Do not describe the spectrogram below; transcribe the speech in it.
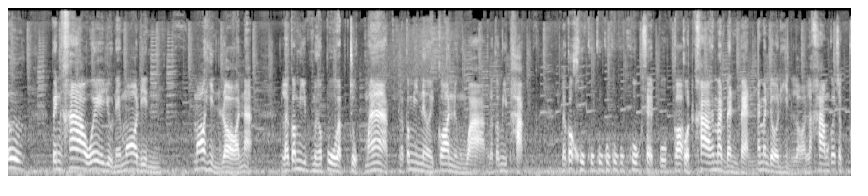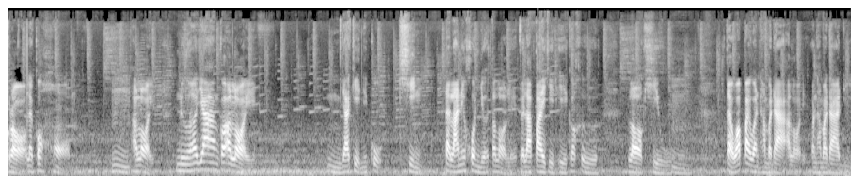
เออ เป็นข้าวเว้ยอยู่ในหม้อดิน หม้อหินร้อนอะ แล้วก็มีเนื้อปูแบบจุกมาก แล้วก็มีเนยก้อนหนึ่งวาง แล้วก็มีผัก แล้วก็คลุกคุกคุกคุกคุกคุกเสร็จปุ๊บก็กดข้าวให้มันแบนๆให้มันโดนหินร้อนแล้วข้าวมันก็จะกรอบแล้วก็หอม อืมอร่อย เนื้อย่างก็อร่อยอืมยากินิกุคิงแต่ร้านนี้คนเยอะตลอดเลย เวลาไปกี่ทีก็คือรอคิวอ แต่ว่าไปวันธรรมดาอร่อย วันธรรมดาดี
